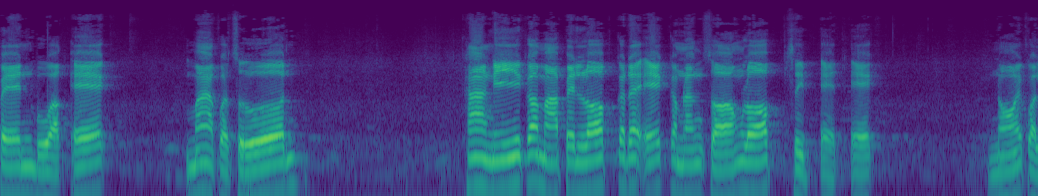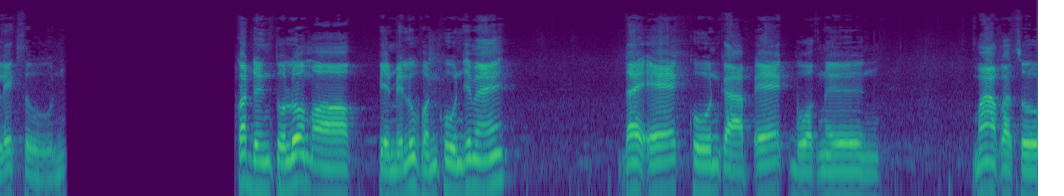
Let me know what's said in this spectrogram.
เป็นบวก x มากกว่าศูนย์ข้างนี้ก็มาเป็นลบก็ได้ x กำลังสองลบ 11x น้อยกว่าเลขศูนย์ก็ดึงตัวร่วมออกเปลี่ยนเป็นรูปผลคูณใช่ไหม ได้ x คูณกับ x บวกหนึ่ง มากกว่าศู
